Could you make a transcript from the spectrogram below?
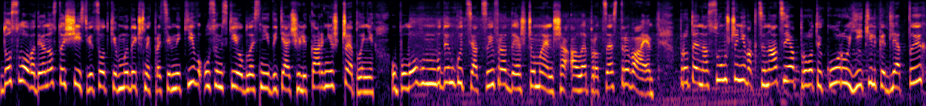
До слова, 96% медичних працівників у Сумській обласній дитячій лікарні щеплені. У пологовому будинку ця цифра дещо менша, але процес триває. Проте на Сумщині вакцинація проти кору є тільки для тих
